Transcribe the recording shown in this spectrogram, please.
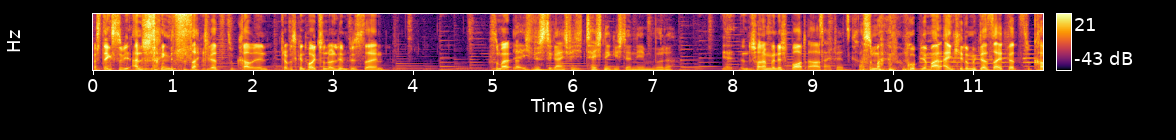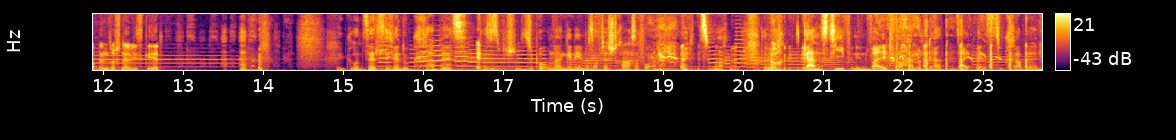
Was denkst du, wie anstrengend es ist, seitwärts zu krabbeln? Ich glaube, das könnte heute schon olympisch sein. Ja, ich wüsste gar nicht, welche Technik ich denn nehmen würde. Ja, und schon haben wir eine Sportart. Seitwärts du mal, probier mal ein Kilometer seitwärts zu krabbeln, so schnell wie es geht. Grundsätzlich, wenn du krabbelst, Ey. das ist bestimmt super unangenehm, das auf der Straße vor anderen Leuten zu machen. Da will ich ganz tief in den Wald fahren und da seitwärts zu krabbeln.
